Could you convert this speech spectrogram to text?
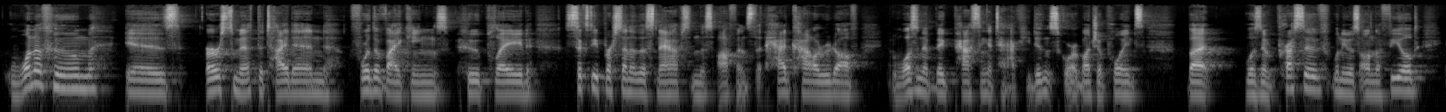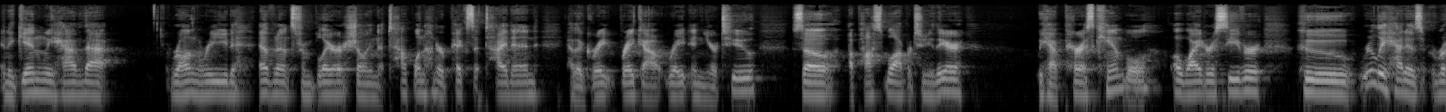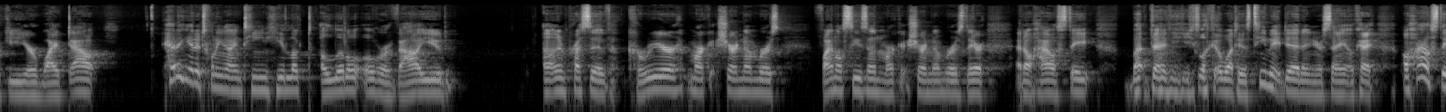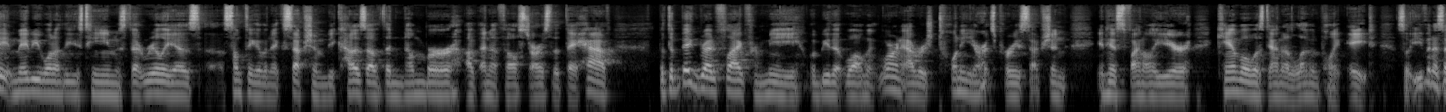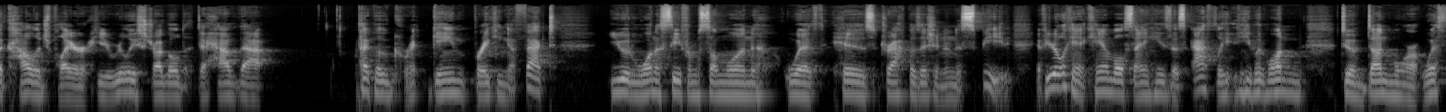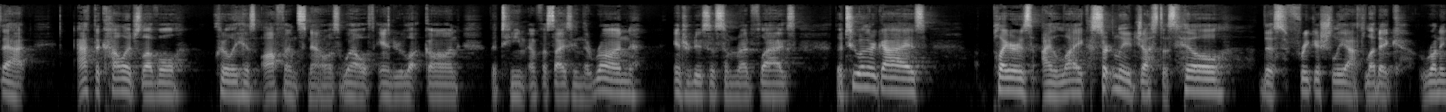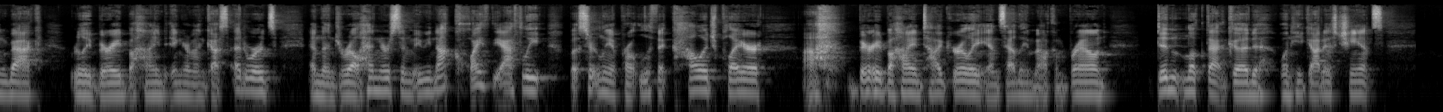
one of whom is Irv Smith, the tight end for the Vikings, who played 60% of the snaps in this offense that had Kyle Rudolph and wasn't a big passing attack. He didn't score a bunch of points, but was impressive when he was on the field. And again, we have that wrong read evidence from Blair showing that top 100 picks at tight end have a great breakout rate in year two. So a possible opportunity there. We have Parris Campbell, a wide receiver who really had his rookie year wiped out. Heading into 2019, he looked a little overvalued. Unimpressive career market share numbers, final season market share numbers there at Ohio State. But then you look at what his teammate did, and you're saying, okay, Ohio State may be one of these teams that really is uh, something of an exception because of the number of NFL stars that they have. But the big red flag for me would be that while McLaurin averaged 20 yards per reception in his final year, Campbell was down at 11.8. So even as a college player, he really struggled to have that type of game breaking effect you would want to see from someone with his draft position and his speed. If you're looking at Campbell saying he's this athlete, he would want to have done more with that at the college level. Clearly, his offense now as well, with Andrew Luck gone, the team emphasizing the run, introduces some red flags. The two other guys, players I like, certainly Justice Hill, this freakishly athletic running back really buried behind Ingram and Gus Edwards. And then Darrell Henderson, maybe not quite the athlete, but certainly a prolific college player, uh, buried behind Todd Gurley and sadly Malcolm Brown. Didn't look that good when he got his chance.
